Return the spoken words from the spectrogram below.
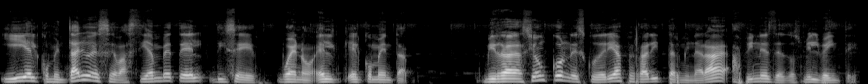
y el comentario de Sebastián Vettel dice, bueno, él, él comenta, mi relación con Escudería Ferrari terminará a fines de 2020.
